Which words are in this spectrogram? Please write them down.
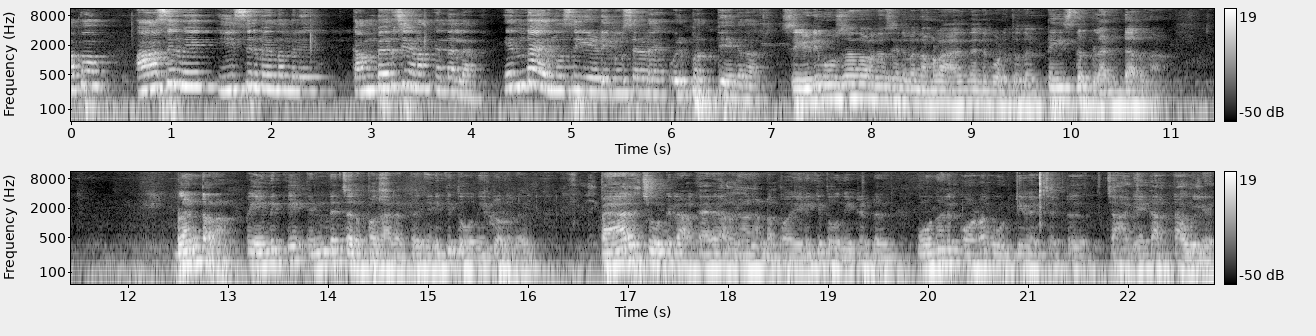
അപ്പോൾ ആ സിനിമയും ഈ സിനിമയും തമ്മിൽ കമ്പയർ ചെയ്യണം എന്നല്ല. എന്തായിരുന്നു സി എ ഡി മൂസയുടെ ഒരു പ്രത്യേകത? സി ഡി മൂസ എന്ന് പറഞ്ഞ സിനിമ നമ്മൾ ആദ്യം തന്നെ കൊടുത്തത് ടേസ്റ്റ് ദ ബ്ലണ്ടർ എന്നാണ്. ബ്ലണ്ടറാണ് ഇപ്പം എനിക്ക് എന്റെ ചെറുപ്പകാലത്ത് എനിക്ക് തോന്നിയിട്ടുള്ളത് പാരച്ചൂട്ടിൽ ആൾക്കാരെ ഇറങ്ങാൻ കണ്ടപ്പോൾ എനിക്ക് തോന്നിയിട്ടുണ്ട് മൂന്നാൽ കുട കൂട്ടി വെച്ചിട്ട് ചാടിയ കറക്റ്റാവില്ലേ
